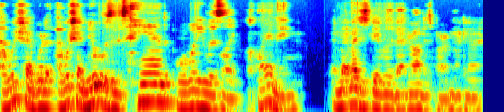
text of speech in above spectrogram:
I wish I would I wish I knew it was in his hand or what he was like planning. It might, it might just be a really bad draw on his part. I'm not gonna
